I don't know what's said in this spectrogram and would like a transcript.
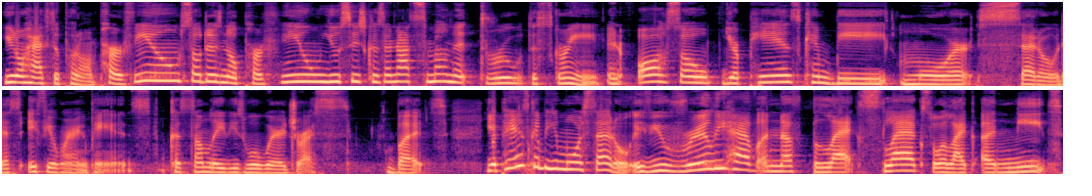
You don't have to put on perfume, so there's no perfume usage because they're not smelling it through the screen. And also, your pants can be more settled. That's if you're wearing pants, because some ladies will wear a dress. But your pants can be more settled. If you really have enough black slacks or like a neat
